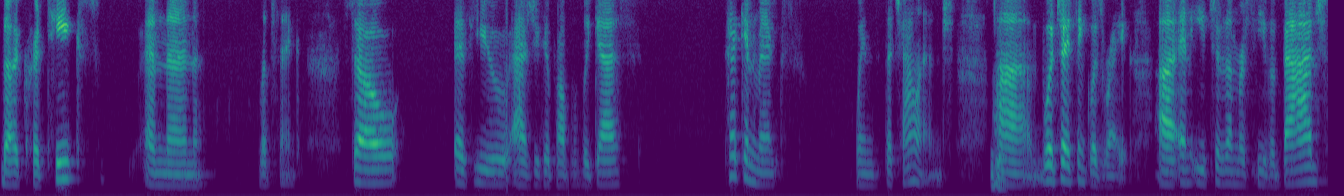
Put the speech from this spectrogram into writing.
the critiques and then lip sync so if you as you could probably guess pick and mix wins the challenge Yes. um, which I think was right. Uh, and each of them receive a badge.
